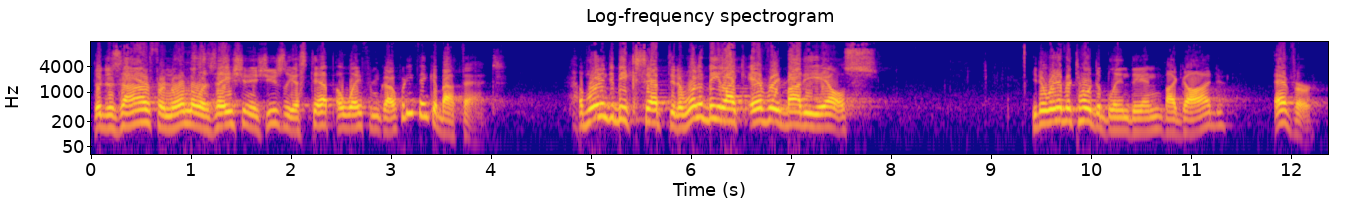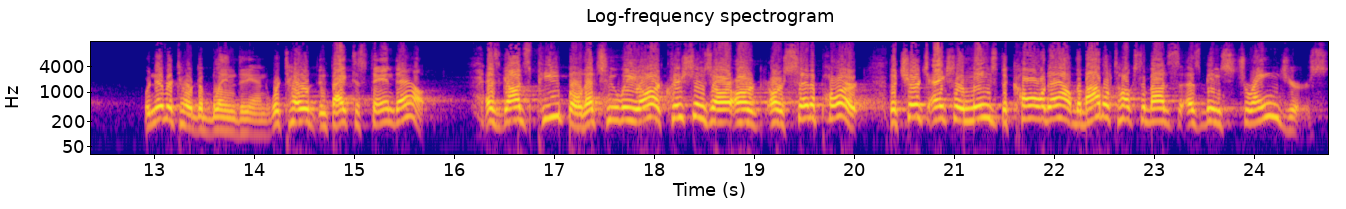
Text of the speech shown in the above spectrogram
The desire for normalization is usually a step away from God. What do you think about that? Of wanting to be accepted, of wanting to be like everybody else. You know, we're never told to blend in by God, ever. We're never told to blend in. We're told, in fact, to stand out. As God's people, that's who we are. Christians are, are, are set apart. The church actually means the called out. The Bible talks about us as being strangers.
